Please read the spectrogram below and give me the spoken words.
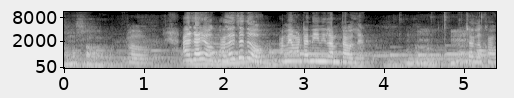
সমস্যা ও। আর যাই হোক ভালো হয়েছে তো? আমি আমারটা নিয়ে নিলাম তাহলে। চলো খাও।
